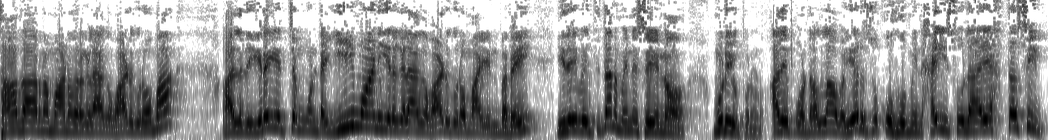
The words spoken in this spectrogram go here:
சாதாரணமானவர்களாக வாழ்கிறோமா? அல்லது இரையச்சம் கொண்ட ஈமானியர்களாக வாழ்கிறோமா என்பதை இதை வைத்து தான் நம்ம என்ன செய்யணும்? முடிவு பண்ணணும். அதே போன்று அல்லாஹ் யர்சுகுஹு மின் யஹ்தசிப்.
